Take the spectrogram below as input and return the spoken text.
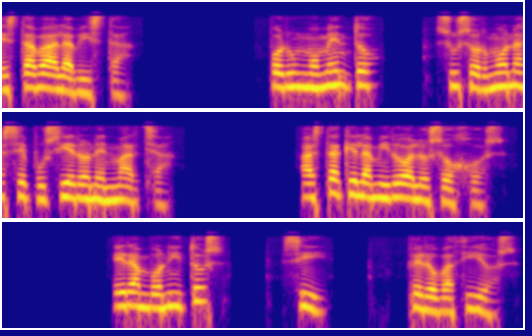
estaba a la vista. Por un momento, sus hormonas se pusieron en marcha. Hasta que la miró a los ojos. Eran bonitos, sí, pero vacíos.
